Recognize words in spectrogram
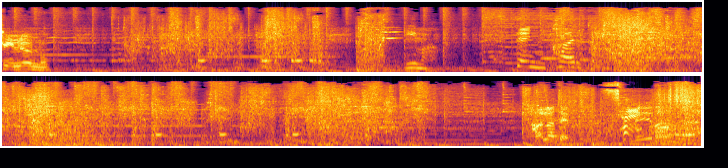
死ぬの？今天に帰る時放て。出番が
